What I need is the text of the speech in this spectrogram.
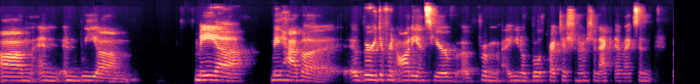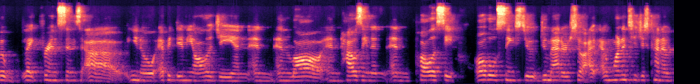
um, and, and we um, may, uh, may have a, a very different audience here uh, from you know both practitioners and academics and but like for instance uh, you know epidemiology and and and law and housing and and policy all those things do do matter. So I, I wanted to just kind of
